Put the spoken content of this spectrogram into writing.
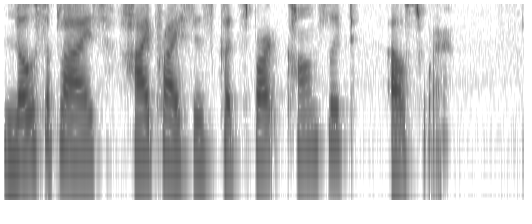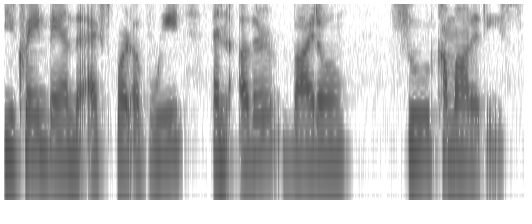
low supplies, high prices could spark conflict elsewhere. Ukraine banned the export of wheat and other vital food commodities,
